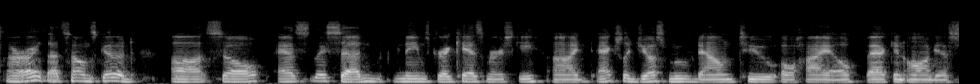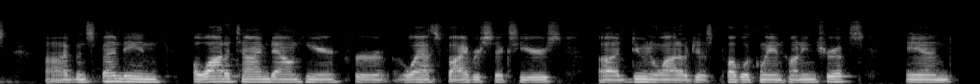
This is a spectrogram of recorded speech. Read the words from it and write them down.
All right, that sounds good. Uh, so, as they said, name's Greg Kazmierski. Uh, I actually just moved down to Ohio back in August. Uh, I've been spending a lot of time down here for the last five or six years, uh, doing a lot of just public land hunting trips, and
